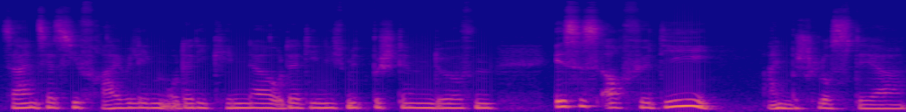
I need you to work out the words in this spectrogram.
seien es jetzt die Freiwilligen oder die Kinder oder die nicht mitbestimmen dürfen, ist es auch für die ein Beschluss, der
